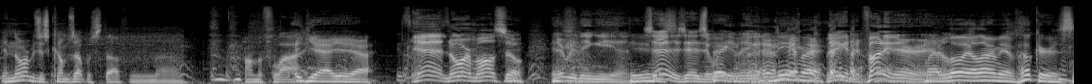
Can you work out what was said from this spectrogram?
And Norm just comes up with stuff and uh, on the fly. Yeah, yeah, yeah. Yeah, Norm also everything he, uh, He says is the way you make it, my, making it funny there. you my know. loyal army of hookers.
